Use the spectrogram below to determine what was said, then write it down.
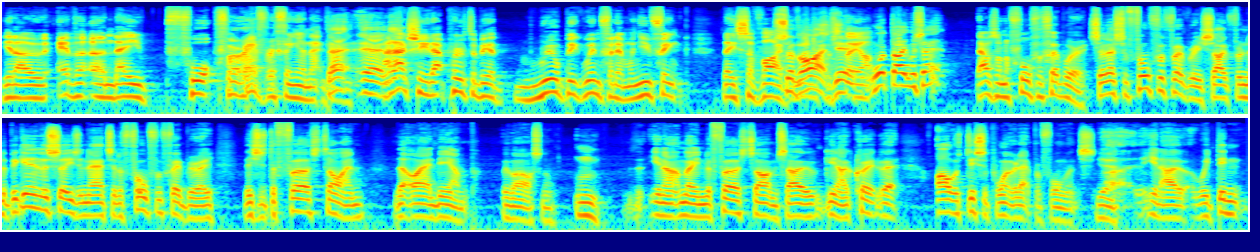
You know, Everton, they fought for everything in that game. That- yeah, and that- actually, that proved to be a real big win for them when you think they survived. Survived, yeah. What date was that? That was on the 4th of February. So that's the 4th of February. So from the beginning of the season now to the 4th of February, this is the first time that I had the ump with Arsenal. Mm. You know what I mean? The first time. So, you know, credit to it. I was disappointed with that performance. Yeah. Uh, you know, we didn't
